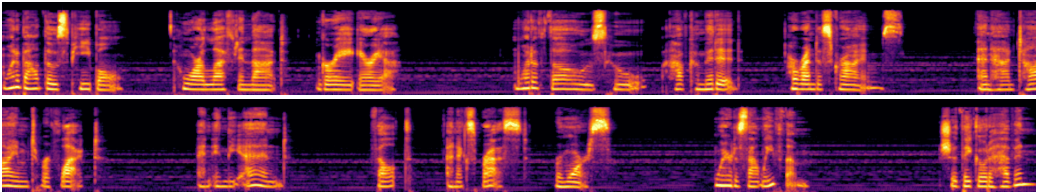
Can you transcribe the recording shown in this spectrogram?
what about those people who are left in that gray area? What of those who have committed horrendous crimes and had time to reflect and in the end felt and expressed remorse. Where does that leave them? Should they go to heaven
